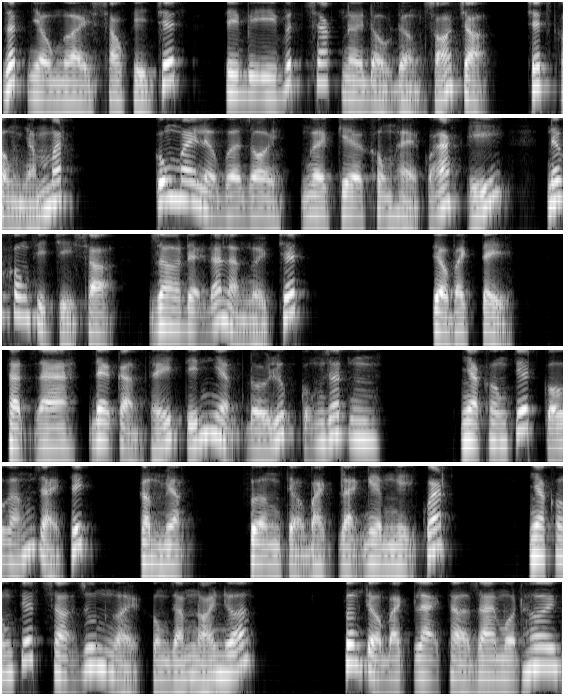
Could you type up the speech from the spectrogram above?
Rất nhiều người sau khi chết thì bị vứt xác nơi đầu đường xó chợ, chết không nhắm mắt. Cũng may là vừa rồi, người kia không hề có ác ý, nếu không thì chỉ sợ, giờ đệ đã là người chết. Tiểu Bạch Tỷ, thật ra đệ cảm thấy tín nhiệm đôi lúc cũng rất... Nhạc Hồng Tuyết cố gắng giải thích, cầm miệng. Phương Tiểu Bạch lại nghiêm nghị quát. Nhạc Hồng Tuyết sợ run người không dám nói nữa. Phương Tiểu Bạch lại thở dài một hơi,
